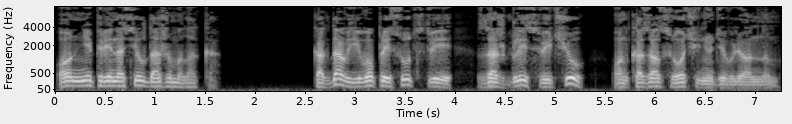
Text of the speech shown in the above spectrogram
он не переносил даже молока. Когда в его присутствии зажгли свечу, он казался очень удивленным.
